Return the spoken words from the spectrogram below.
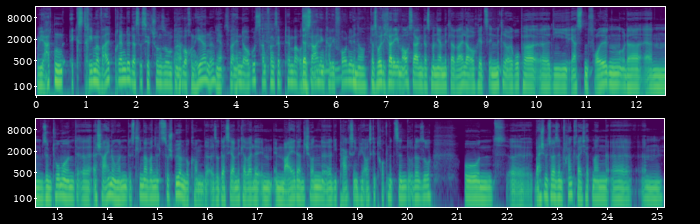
Wir hatten extreme Waldbrände, das ist jetzt schon so ein paar Ja. Wochen her. Ne? Ja. Das war. Ende August, Anfang September, Das- Australien, Kalifornien. Genau, das wollte ich gerade eben auch sagen, dass man ja mittlerweile auch jetzt in Mitteleuropa äh, die ersten Folgen oder ähm, Symptome und äh, Erscheinungen des Klimawandels zu spüren bekommt. Also dass ja mittlerweile im, im Mai dann schon äh, die Parks irgendwie ausgetrocknet sind oder so. Und äh, beispielsweise in Frankreich hat man äh, ähm,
